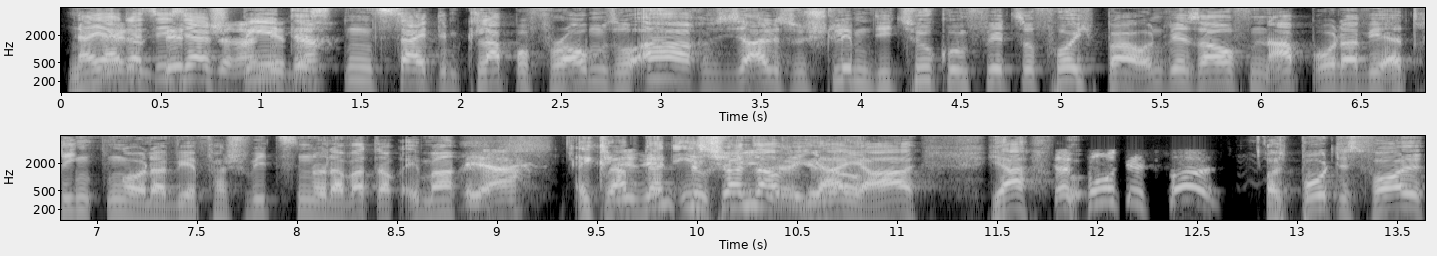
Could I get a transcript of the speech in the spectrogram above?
Naja, das ist ja spätestens seit dem Club of Rome so, ach, es ist alles so schlimm, die Zukunft wird so furchtbar und wir saufen ab oder wir ertrinken oder wir verschwitzen oder was auch immer. Ja. Ich glaube, das ist schon viele, ja, genau. ja, ja. Das Boot ist voll. Das Boot ist voll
